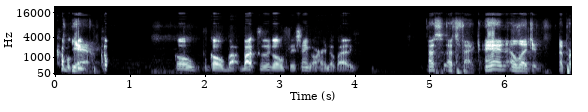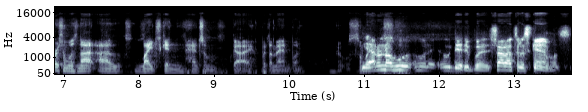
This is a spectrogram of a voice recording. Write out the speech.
Couple Yeah. couple gold gold boxes of goldfish ain't gonna hurt nobody. That's that's a fact. And a legend. That person was not a light skinned, handsome guy with a man bun. It was somebody Yeah, I don't know who who, who did it, but shout out to the scammers.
